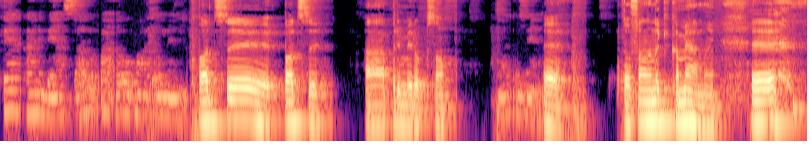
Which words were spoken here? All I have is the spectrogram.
Quer a carne bem assada ou mais ou menos? Pode ser. Pode ser. A primeira opção. É. Tô falando aqui com a minha mãe. É.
